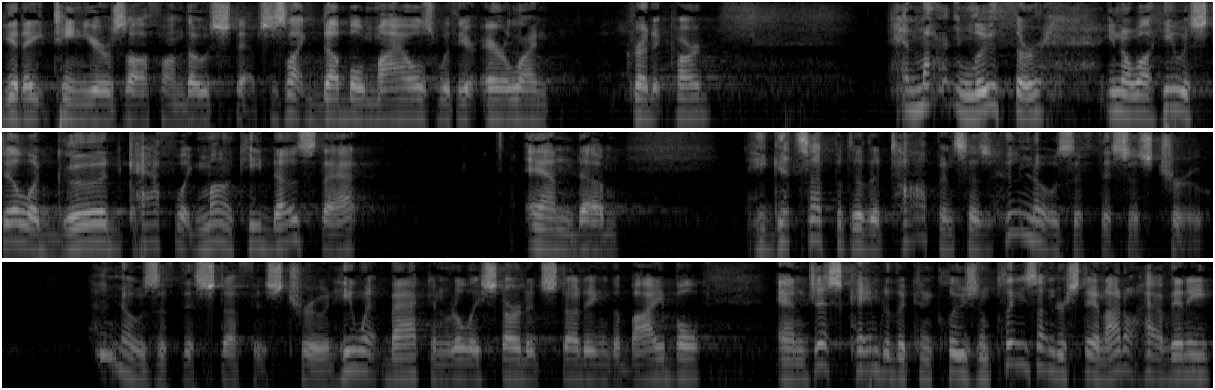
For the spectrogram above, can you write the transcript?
get 18 years off on those steps. It's like double miles with your airline credit card. And Martin Luther, you know, while he was still a good Catholic monk, he does that. And um, he gets up to the top and says, Who knows if this is true? Who knows if this stuff is true? And he went back and really started studying the Bible and just came to the conclusion please understand, I don't have any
